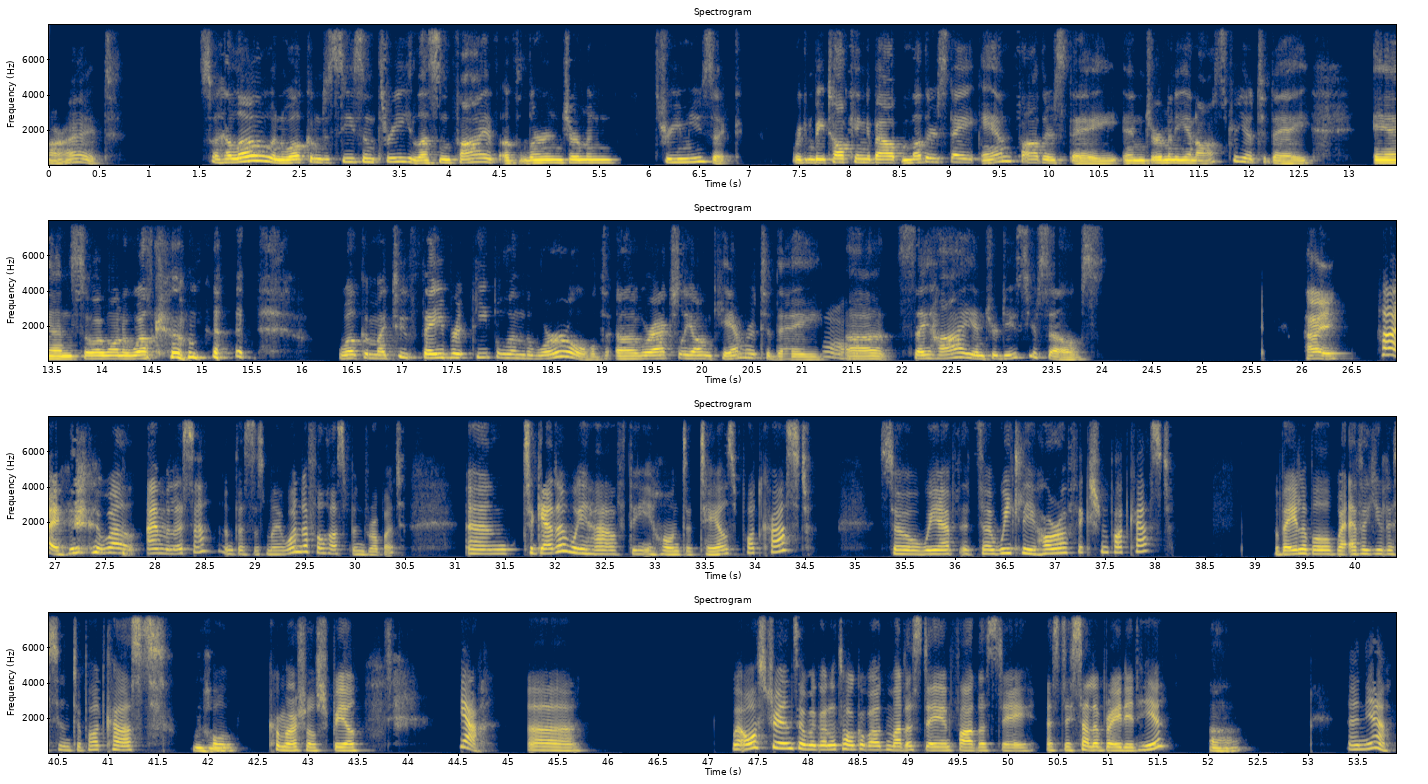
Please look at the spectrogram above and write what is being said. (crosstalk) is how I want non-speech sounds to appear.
All right. So hello and welcome to season three, lesson five of Learn German through Music. We're going to be talking about Mother's Day and Father's Day in Germany and Austria today. And so I want to (laughs) welcome welcome my two favorite people in the world. Uh, we're actually on camera today. Uh, say hi, introduce yourselves. Hi. Hi. (laughs) well, I'm Melissa, and this is my wonderful husband, Robert. And together we have the Haunted Tales podcast. So we have it's a weekly horror fiction podcast available wherever you listen to podcasts, mm -hmm. whole commercial spiel. Yeah. Uh, we're Austrian, so we're going to talk about Mother's Day and Father's Day as they celebrate it here. Uh-huh. And yeah.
